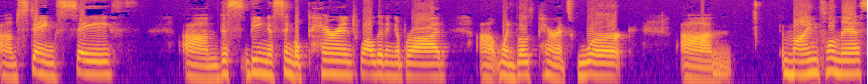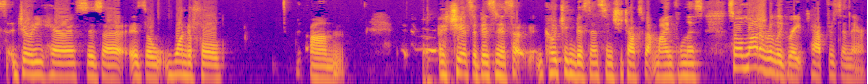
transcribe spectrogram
um, staying safe, um, this being a single parent while living abroad, uh, when both parents work, um, mindfulness. Jodi Harris is a is a wonderful um, she has a business, a coaching business, and she talks about mindfulness. So a lot of really great chapters in there.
